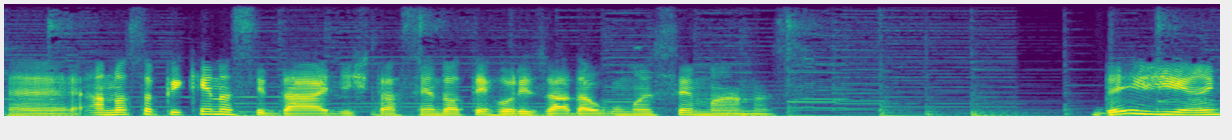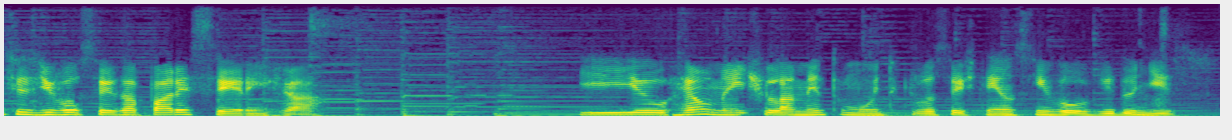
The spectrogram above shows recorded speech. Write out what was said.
É, a nossa pequena cidade está sendo aterrorizada há algumas semanas. Desde antes de vocês aparecerem já. E eu realmente lamento muito que vocês tenham se envolvido nisso.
